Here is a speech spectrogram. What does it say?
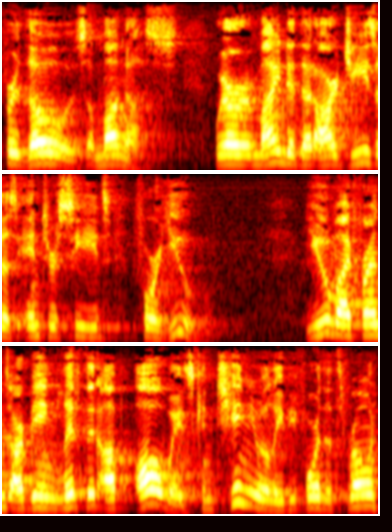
for those among us, we are reminded that our Jesus intercedes for you. You, my friends, are being lifted up always, continually before the throne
